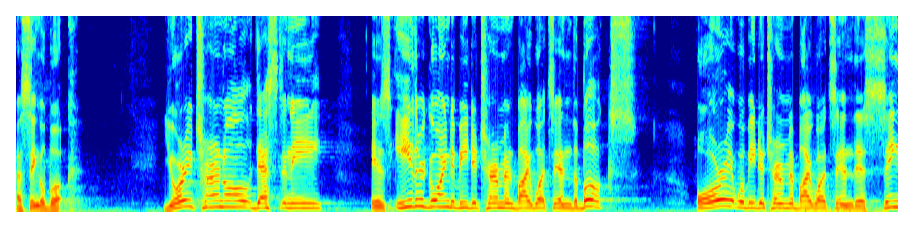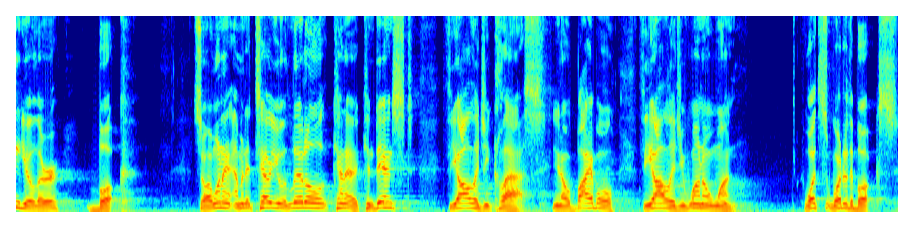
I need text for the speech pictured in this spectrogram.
a single book. Your eternal destiny is either going to be determined by what's in the books or it will be determined by what's in this singular book. So I want to I'm going to tell you a little kind of condensed theology class. You know, Bible theology 101. What's what are the books?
